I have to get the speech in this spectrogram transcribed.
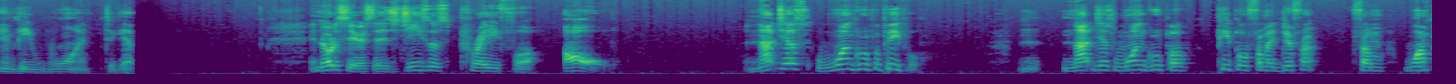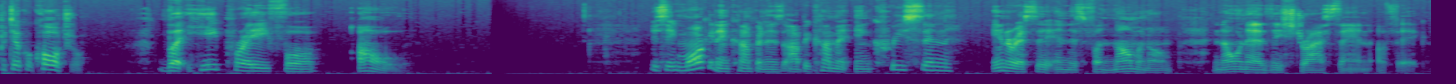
and be one together? And notice here it says Jesus prayed for all, not just one group of people, not just one group of people from a different, from one particular culture, but he prayed for all. You see, marketing companies are becoming increasing interested in this phenomenon known as the Streisand effect.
